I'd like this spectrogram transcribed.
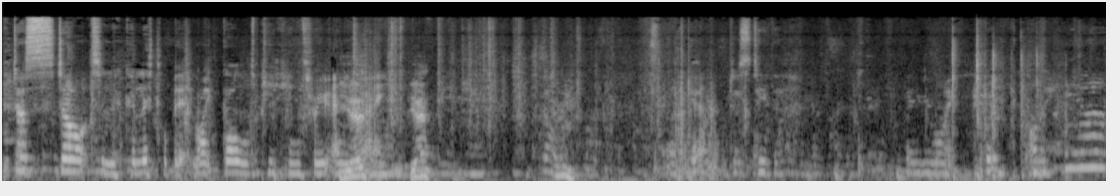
it does start to look a little bit like gold peeking through Yeah. anyway. Yeah. Hmm. So again, we'll just do the baby white on here.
